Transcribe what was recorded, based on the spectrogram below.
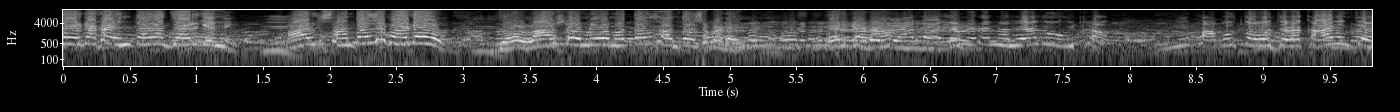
జరగక ఇంత జరిగింది వాళ్ళకి సంతోషపడావు రాష్ట్రం మీద మొత్తం సంతోషపడావు ఎరకనా? లేదు ఇట్లా ఈ కానించే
